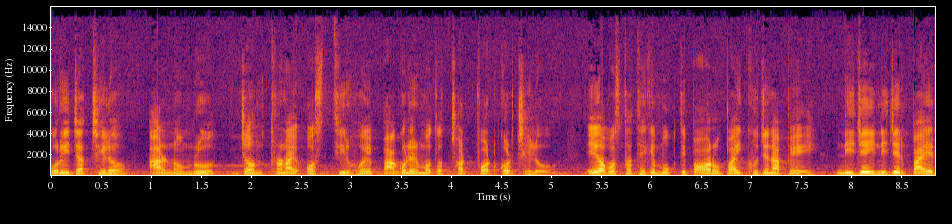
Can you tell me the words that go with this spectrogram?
করেই যাচ্ছিল আর নমরুদ যন্ত্রণায় অস্থির হয়ে পাগলের মতো ছটফট করছিল। এই অবস্থা থেকে মুক্তি পাওয়ার উপায় খুঁজে না পেয়ে নিজেই নিজের পায়ের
